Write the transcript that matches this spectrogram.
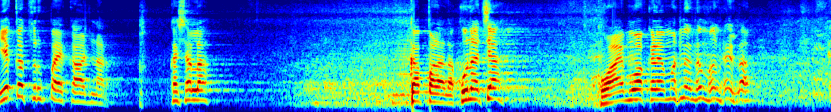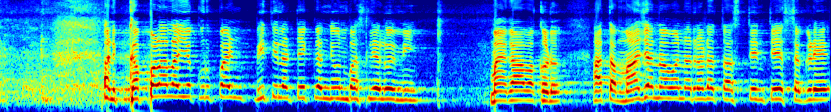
एकच रुपये काढणार. कशाला? कपाळाला. कुणाच्या? काय मोकळ्या मनानं म्हणायला. आणि कपाळाला एक रुपये भीतीला टेकन देऊन बसलेलो मी माझ्या गावाकडं. आता माझ्या नावानं रडत असते ते सगळे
